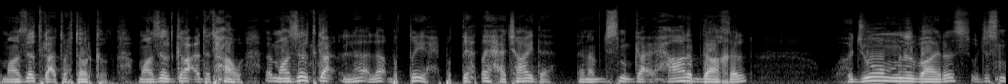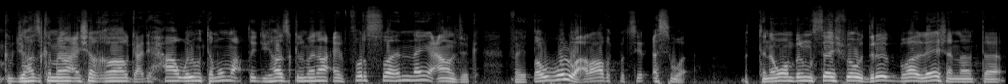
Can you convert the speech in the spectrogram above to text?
ما زلت قاعد تروح تركض. ما زلت قاعد تحاول. ما زلت قاعد لا لا بتطيح. بتطيح طيحة شايدة. لأن جسمك قاعد يحارب داخل. هجوم من الفيروس وجسمك جهازك المناعي شغال قاعد يحاول وانت مو معطي جهازك المناعي الفرصة إنه يعالجك. فيطول وأعراضك بتصير أسوأ. بالتنوم بالمستشفى ودرب وهذا ليش؟ ان أنت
